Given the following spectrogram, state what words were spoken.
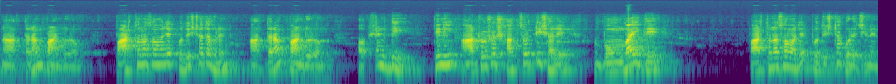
না আত্মারাম পাণ্ডুরং? প্রার্থনা সমাজের প্রতিষ্ঠাতা হলেন আত্মারাম পাণ্ডুরং। অপশন ডি তিনি আঠারোশো সাতষট্টি সালে বোম্বাইতে প্রার্থনা সমাজের প্রতিষ্ঠা করেছিলেন।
